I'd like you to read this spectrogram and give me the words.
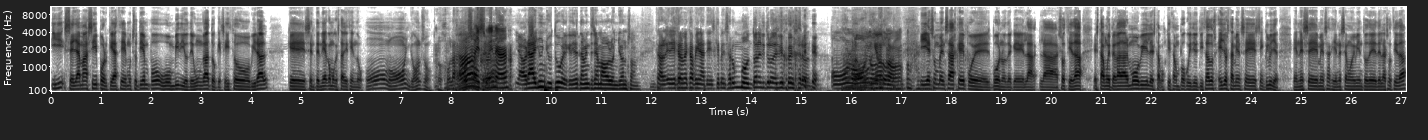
y se llama así porque hace mucho tiempo hubo un vídeo de un gato que se hizo viral que se entendía como que estaba diciendo All On Johnson. Ojo Ah, me suena. Y ahora hay un youtuber que directamente se llama Olon Johnson. Claro, y le dijeron Cafeína, tenéis que pensar un montón el título del disco y dijeron, oh no, Johnson. Y es un mensaje, pues bueno, de que la, la sociedad está muy pegada al móvil, estamos quizá un poco idiotizados. Ellos también se, se incluyen en ese mensaje y en ese movimiento de, de la sociedad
